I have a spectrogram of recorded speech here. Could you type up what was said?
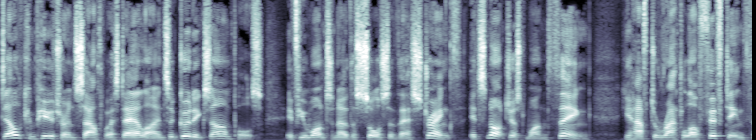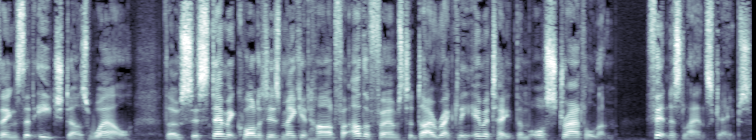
Dell Computer and Southwest Airlines are good examples. If you want to know the source of their strength, it's not just one thing. You have to rattle off 15 things that each does well. Those systemic qualities make it hard for other firms to directly imitate them or straddle them. Fitness landscapes.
